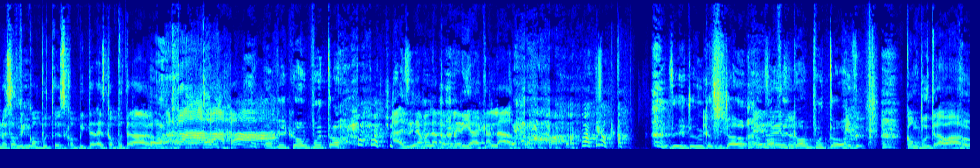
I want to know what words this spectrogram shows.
No es Oficómputo, es computer, es computador. Ah. Papi, cómputo. Ahí se llama la papelería de acá al lado. Sí, yo nunca he escuchado Eso, Papi, eso. cómputo. Eso. Computrabajo.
